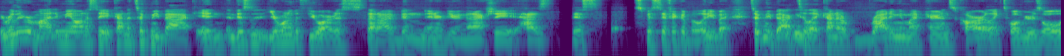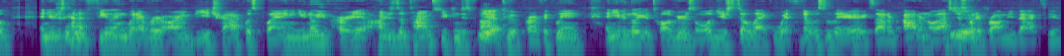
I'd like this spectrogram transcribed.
it really reminded me, honestly, it kind of took me back. And, and this is you're one of the few artists that I've been interviewing that actually has this specific ability, but it took me back mm-hmm. to like kind of riding in my parents' car, like 12 years old, and you're just kind mm-hmm. of feeling whatever R&B track was playing, and you know you've heard it hundreds of times, so you can just vibe yeah. to it perfectly. And, and even though you're 12 years old, you're still like with those lyrics. I don't, I don't know. That's just yeah. what it brought me back to.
